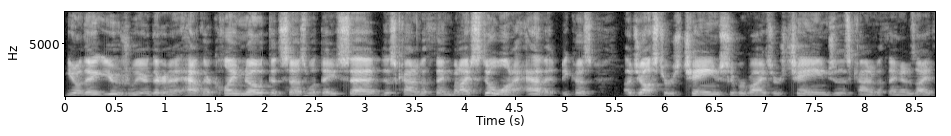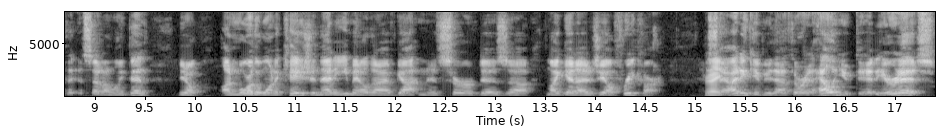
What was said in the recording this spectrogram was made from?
You know, they usually are, they're going to have their claim note that says what they said, this kind of a thing. But I still want to have it because adjusters change, supervisors change, this kind of a thing. And as I th- said on LinkedIn, you know, on more than one occasion, that email that I've gotten has served as uh, my get out of jail free card. Right. Say, I didn't give you that authority. Hell, you did. Here it is.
